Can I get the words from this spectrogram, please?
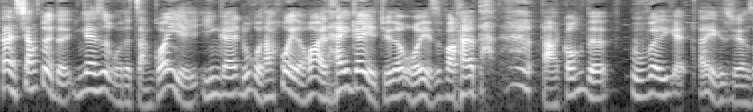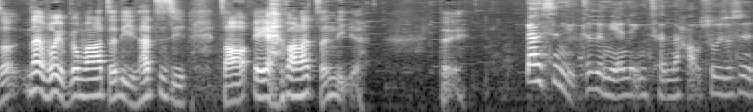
但相对的，应该是我的长官也应该，如果他会的话，他应该也觉得我也是帮他打打工的部分，应该他也是觉得说，那我也不用帮他整理，他自己找 AI 帮他整理了。对。但是你这个年龄层的好处就是。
